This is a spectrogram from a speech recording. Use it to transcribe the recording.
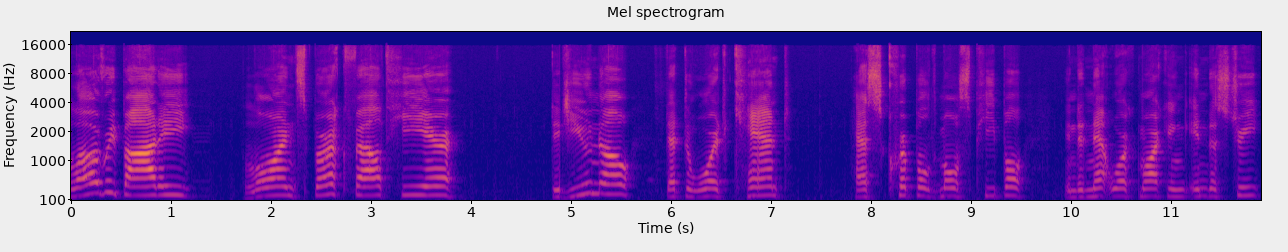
Hello, everybody. Lawrence Bergfeld here. Did you know that the word can't has crippled most people in the network marketing industry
